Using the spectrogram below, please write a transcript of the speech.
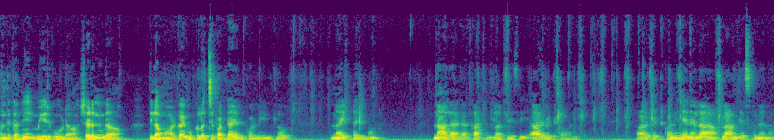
అందుకని మీరు కూడా సడన్గా ఇలా మామిడికాయ ముక్కలు వచ్చి పడ్డాయనుకోండి ఇంట్లో నైట్ టైము నాలాగా కాటన్ క్లాత్ వేసి ఆరబెట్టుకోవాలి. ఆరబెట్టుకొని నేను ఎలా ప్లాన్ చేసుకున్నాను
